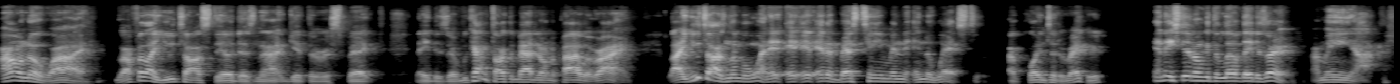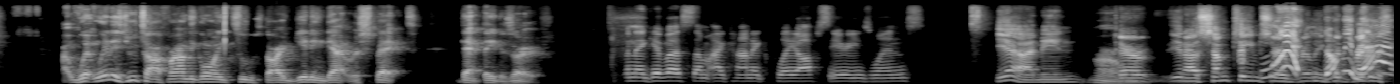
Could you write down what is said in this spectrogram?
I don't know why. I feel like Utah still does not get the respect they deserve. We kind of talked about it on the pod with Ryan. Like Utah's number one, it, it, it, the best team in the, in the West, according to the record, and they still don't get the love they deserve. I mean, I, when, when is Utah finally going to start getting that respect that they deserve? When they give us some iconic playoff series wins. Yeah, I mean, oh. they're you know some teams what? are really don't good be regular... mad.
